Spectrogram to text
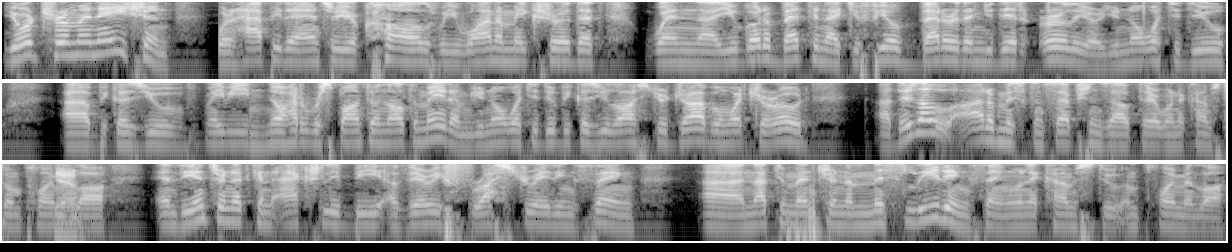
your termination, we're happy to answer your calls. We want to make sure that when uh, you go to bed tonight, you feel better than you did earlier. You know what to do. Uh, because you maybe know how to respond to an ultimatum. You know what to do because you lost your job and what you're owed. Uh, there's a lot of misconceptions out there when it comes to employment Yeah. law and the internet can actually be a very frustrating thing, uh, not to mention a misleading thing when it comes to employment law.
